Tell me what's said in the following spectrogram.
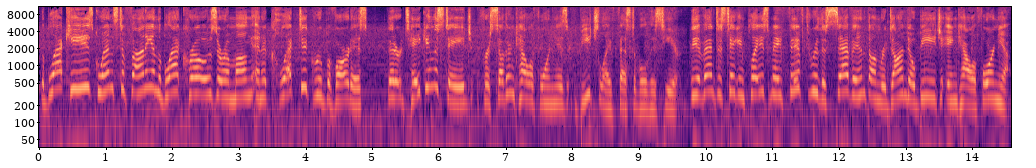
The Black Keys, Gwen Stefani, and the Black Crowes are among an eclectic group of artists that are taking the stage for Southern California's Beach Life Festival this year. The event is taking place May 5th through the 7th on Redondo Beach in California.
